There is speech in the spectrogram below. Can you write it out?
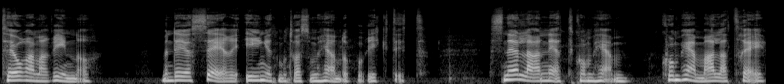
Tårarna rinner. Men det jag ser är inget mot vad som händer på riktigt. Snälla Annette, kom hem. Kom hem alla tre.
